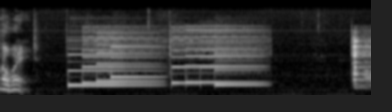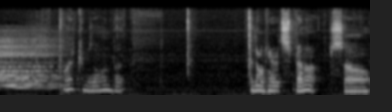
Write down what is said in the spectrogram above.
Oh wait. Light comes on, but I don't hear it spin up. So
